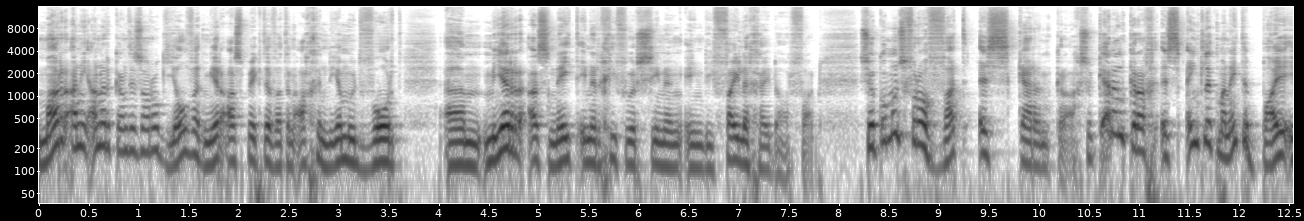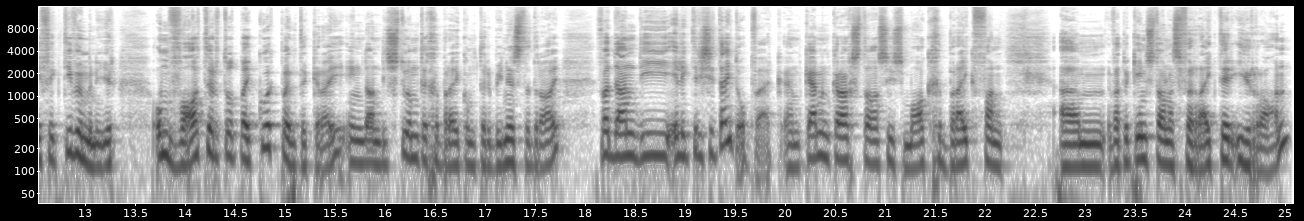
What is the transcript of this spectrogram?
Maar aan die ander kant is daar ook heelwat meer aspekte wat in ag geneem moet word, um meer as net energievoorsiening en die veiligheid daarvan. So kom ons vra wat is kernkrag? So kernkrag is eintlik maar net 'n baie effektiewe manier om water tot by kookpunt te kry en dan die stoom te gebruik om turbines te draai wat dan die elektrisiteit opwek. Um, kernkragstasies maak gebruik van um wat bekend staan as verrykter uran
